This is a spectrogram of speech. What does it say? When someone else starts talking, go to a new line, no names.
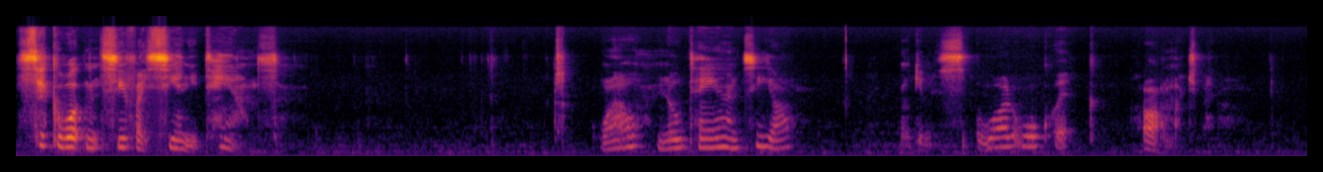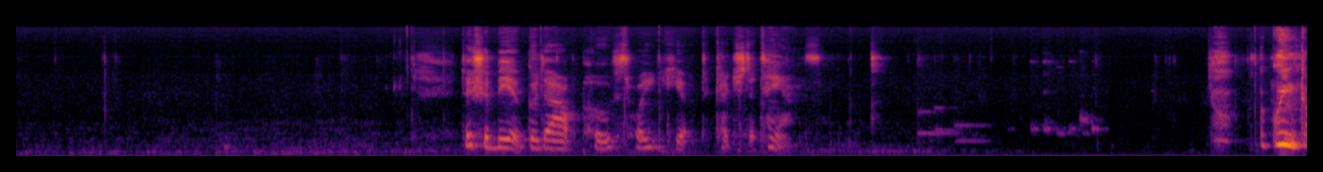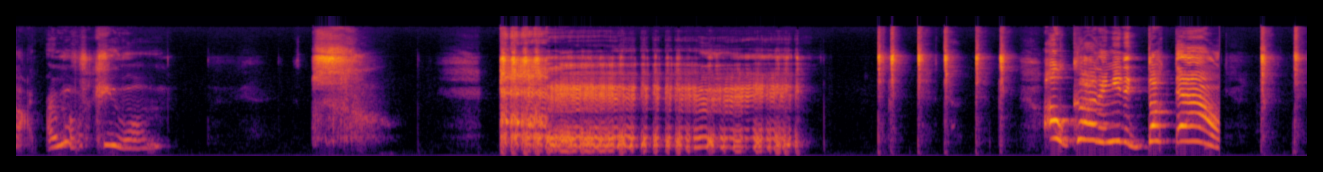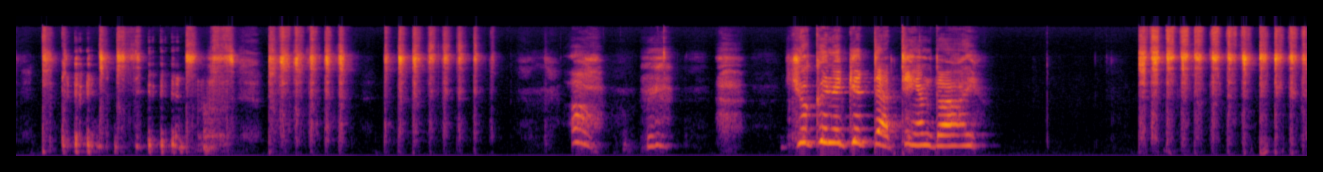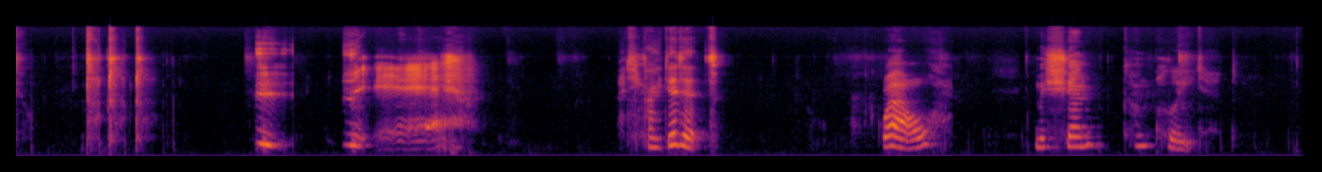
Speaker 1: Let's take a look and see if I see any tans. Well, no tans here. Give me a sip of water real quick. Oh, much better. There should be a good outpost right here to catch the tans. a green guy. I must kill him. Oh god, I need to duck down. oh, you're gonna get that tan guy. I think I did it. Well, mission completed.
